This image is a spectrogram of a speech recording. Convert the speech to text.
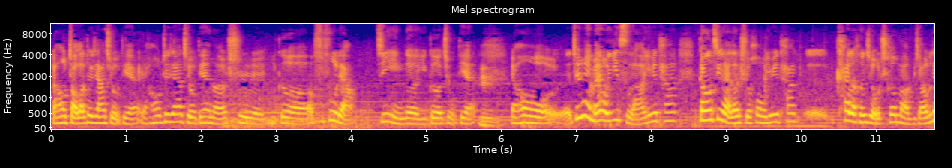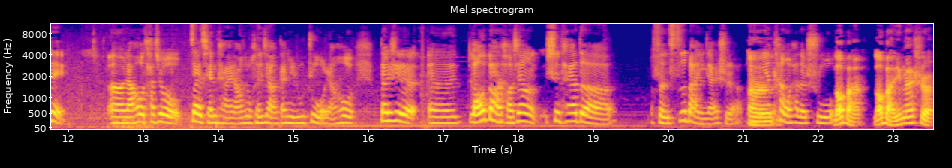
然后找到这家酒店，然后这家酒店呢是一个夫妇俩经营的一个酒店，嗯然后呃这边也蛮有意思的啊，因为他刚进来的时候，因为他呃开了很久车嘛，比较累。呃，然后他就在前台，然后就很想赶紧入住，然后但是呃，老板好像是他的粉丝吧，应该是，呃应该看过他的书。老板，老板应该是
